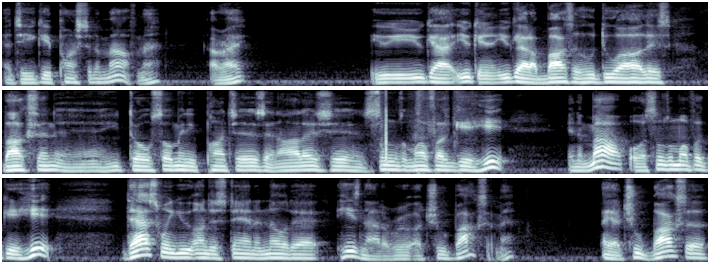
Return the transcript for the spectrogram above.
until you get punched in the mouth, man." All right. You you got you can you got a boxer who do all this boxing and he throws so many punches and all that shit. And as soon as a motherfucker get hit in the mouth, or as soon as a motherfucker get hit, that's when you understand and know that he's not a real a true boxer, man. Hey, a true boxer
